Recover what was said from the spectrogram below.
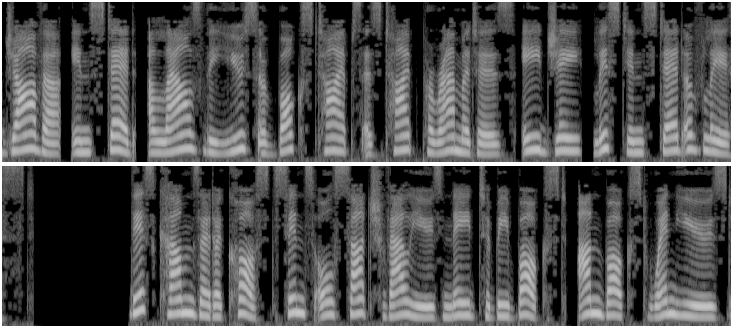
Java, instead, allows the use of box types as type parameters e.g., list instead of list. This comes at a cost since all such values need to be boxed, unboxed when used,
